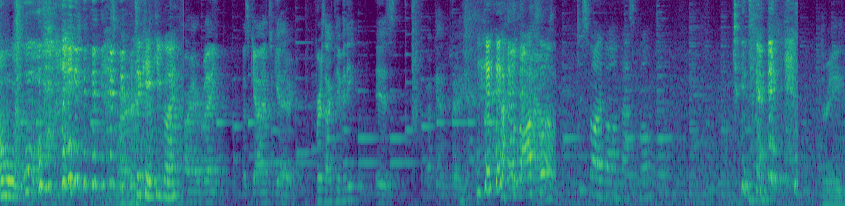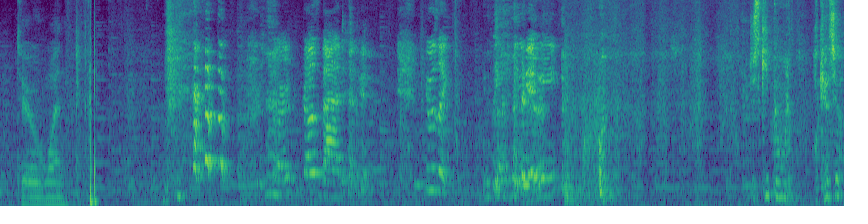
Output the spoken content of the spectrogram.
Oh, it's okay, keep going. All right, everybody, let's gather together. First activity is. Okay, let me try again. That was awesome. Just volleyball and basketball. Three, two, one. Sorry, that was bad. it was like hit me. Just keep going. I'll catch up.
